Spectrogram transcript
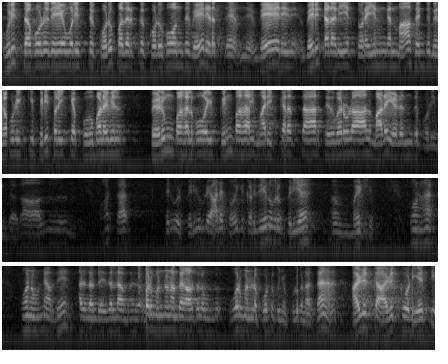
குறித்த பொழுதே ஒலித்து கொடுப்பதற்கு கொடுபோந்து வேறிடத்து வேறு வெறித்தட நீர் துறையின்கண் மாசென்று மிக புழுக்கி பிரித்தொழிக்க புகுமளவில் பெரும்பகல் போய் பின்பகல் மறிக்கரத்தார் திருவருளால் மழை எழுந்து பொழிந்ததால். பார்த்தார். சரி ஒரு பெரியவருடைய ஆடை துவைக்க கடுதேன்னு ஒரு பெரிய அஹ், மகிழ்ச்சி போனார். போன உடனே அது அதுல அந்த இதெல்லாம் ஓர் மண்ணு அந்த காலத்துல உண்டு ஓர் மண்ணில் போட்டு கொஞ்சம் புழுக்கினா தான் அழுக்க அழுக்கோடு ஏத்தி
